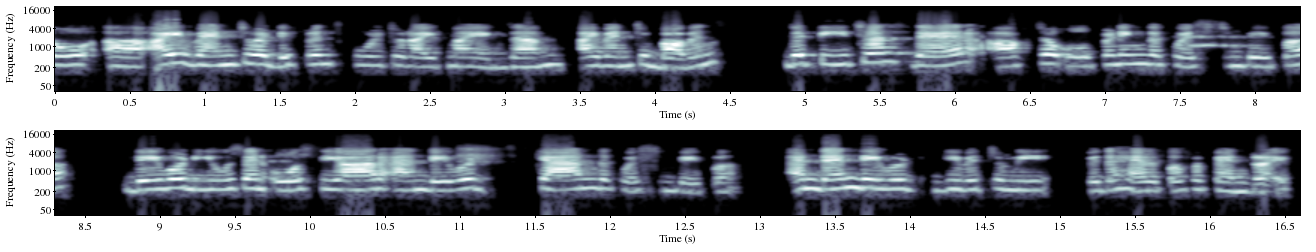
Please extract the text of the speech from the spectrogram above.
So I went to a different school to write my exam. I went to Bhavans the teachers there after opening the question paper they would use an OCR and they would scan the question paper and then they would give it to me with the help of a pen drive.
